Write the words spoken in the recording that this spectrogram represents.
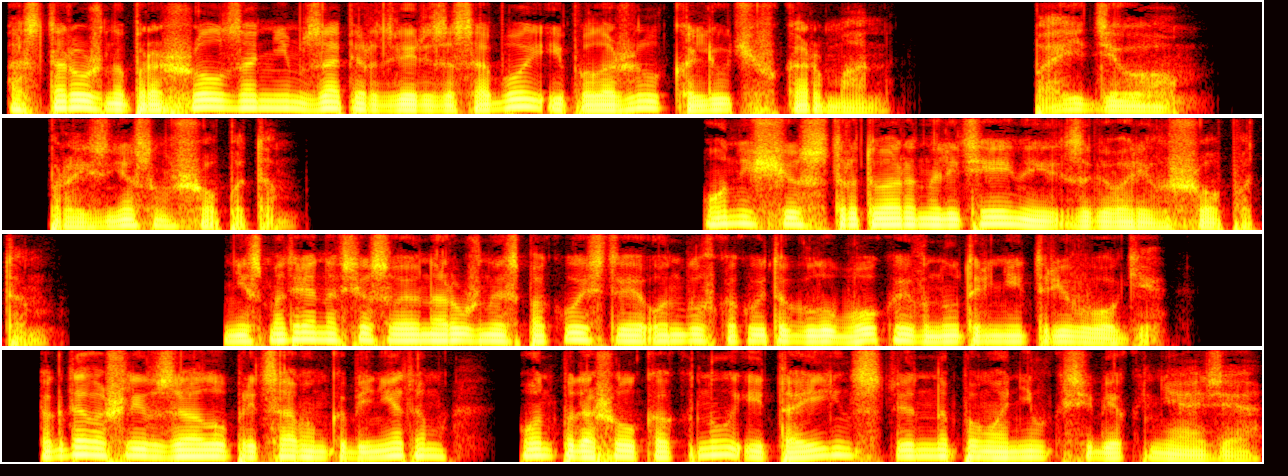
осторожно прошел за ним, запер дверь за собой и положил ключ в карман. «Пойдем», — произнес он шепотом. Он еще с тротуара на Литейной заговорил шепотом. Несмотря на все свое наружное спокойствие, он был в какой-то глубокой внутренней тревоге. Когда вошли в залу пред самым кабинетом, он подошел к окну и таинственно поманил к себе князя.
